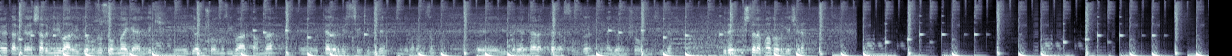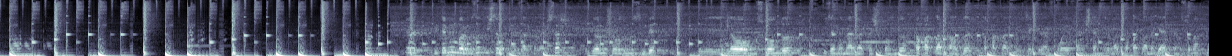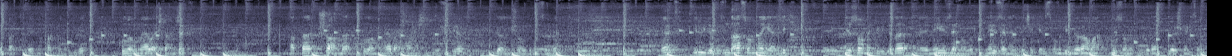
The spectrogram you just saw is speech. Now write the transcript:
Evet arkadaşlar mini bar videomuzun sonuna geldik. Ee, görmüş olduğunuz gibi arkamda e, tel çekildi mini barımızın. Ee, yukarıya tel, tel asıldı. Yine görmüş olduğunuz gibi. Bir de iç tarafına doğru geçelim. Evet, vitamin barımızın iç tarafındayız arkadaşlar. Görmüş olduğunuz gibi e, lavabomuz kondu. Üzerine mermer taşı kondu. Kapaklar kaldı. Kapaklar gelecek. Biraz boya falan işlemleri var. Kapaklar da geldikten sonra mutfak gibi, mutfak gibi kullanılmaya başlanacak. Hatta şu anda kullanılmaya başlanmış gibi gözüküyor. Görmüş olduğunuz gibi. Evet, bir videomuzun daha sonuna geldik. Ee, Bir sonraki videoda e, ne üzerine olur, ne üzerine video çekeriz onu bilmiyorum ama bir sonraki videoda görüşmek üzere.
